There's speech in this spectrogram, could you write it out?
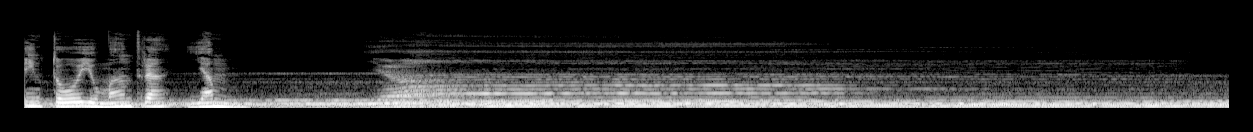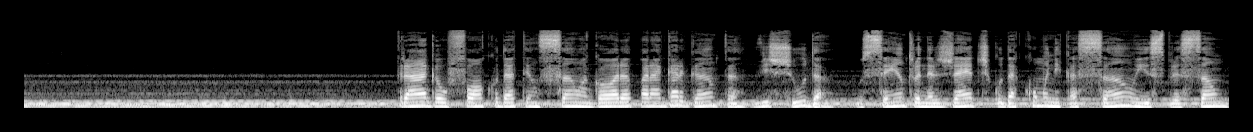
Entoie o mantra Yam. Yam. traga o foco da atenção agora para a garganta, Vishuddha, o centro energético da comunicação e expressão,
